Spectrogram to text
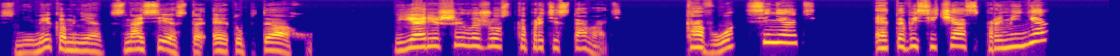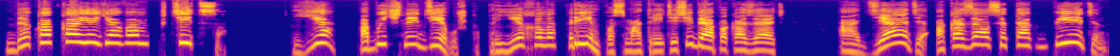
сними-ка мне с насеста эту птаху. Я решила жестко протестовать. Кого снять? Это вы сейчас про меня? Да какая я вам птица! Я обычная девушка, приехала Рим посмотреть и себя показать. А дядя оказался так беден,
